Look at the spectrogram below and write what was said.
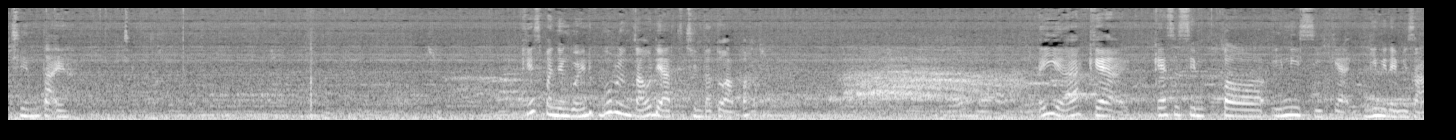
cinta ya Kayaknya sepanjang gue hidup gue belum tahu deh arti cinta tuh apa Iya, kayak kayak sesimpel ini sih kayak gini deh misal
